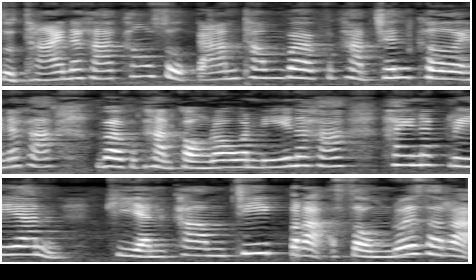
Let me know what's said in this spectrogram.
สุดท้ายนะคะเข้าสู่การทำแบบฝึกหัดเช่นเคยนะคะ แบบฝึกหัดของเราวันนี้นะคะ ให้นักเรียน ขียนคำที่ประสมด้วยสระ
